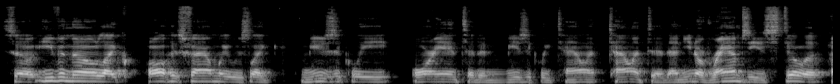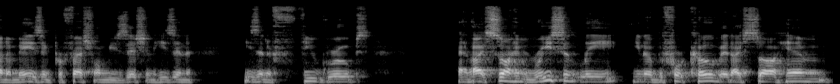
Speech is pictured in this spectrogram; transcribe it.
so even though like all his family was like musically oriented and musically talent, talented, and you know Ramsey is still a, an amazing professional musician. He's in he's in a few groups, and I saw him recently. You know, before COVID, I saw him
